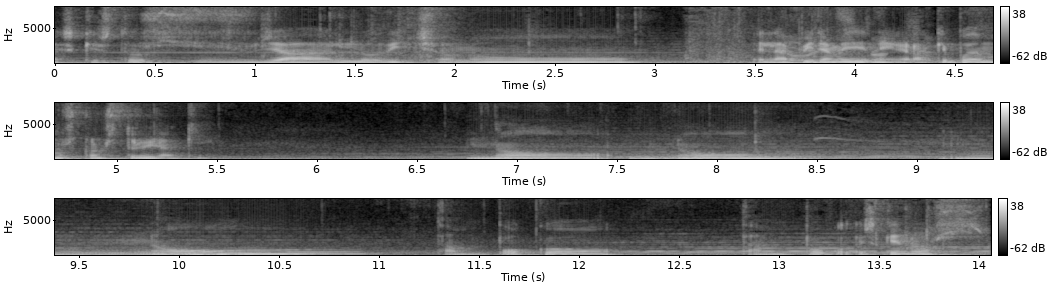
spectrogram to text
Es que esto es, ya lo dicho, no... En la pirámide negra, ¿qué podemos construir aquí? No, no... No... Tampoco... Tampoco... Es que nos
